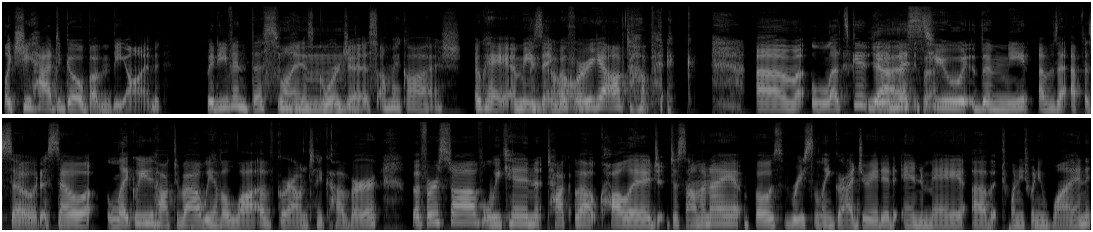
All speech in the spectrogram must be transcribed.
Like she had to go above and beyond. But even this one is Mhm. gorgeous. Oh my gosh. Okay, amazing. Before we get off topic, um, let's get Yes. into the meat of the episode. So, like we talked about, we have a lot of ground to cover. But first off, we can talk about college. Jasam and I both recently graduated in May of 2021.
